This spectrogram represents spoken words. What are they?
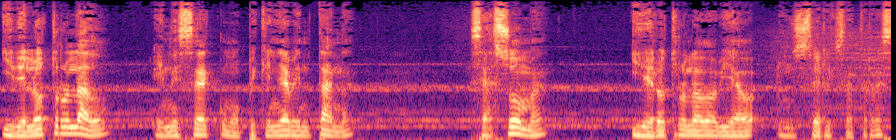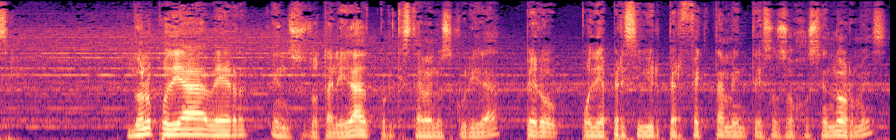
Y del otro lado, en esa como pequeña ventana, se asoma y del otro lado había un ser extraterrestre. No lo podía ver en su totalidad porque estaba en la oscuridad, pero podía percibir perfectamente esos ojos enormes.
